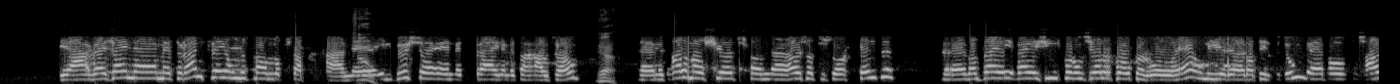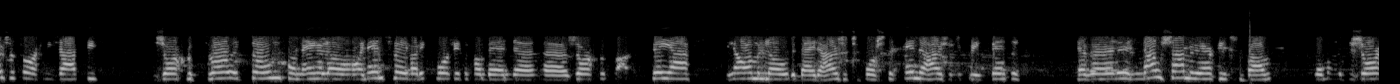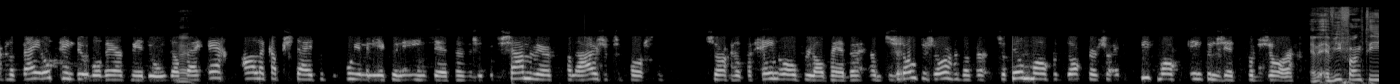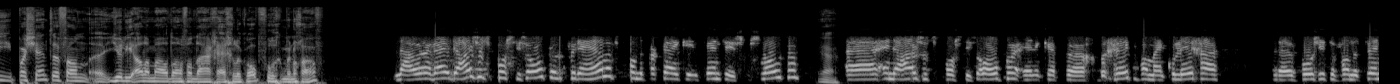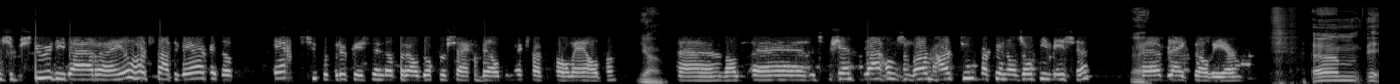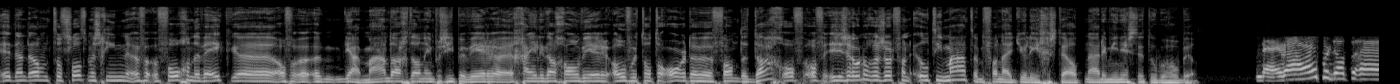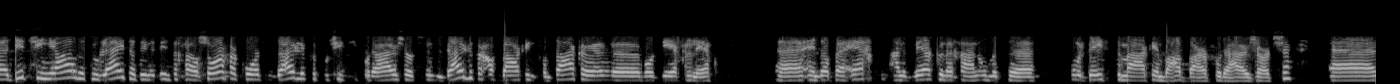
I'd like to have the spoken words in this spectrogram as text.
ja, wij zijn met ruim 200 man op stap gegaan. In bussen en met treinen met de auto. Ja, met allemaal shirts van uh, huisartsenzorg Twente. Eh, want wij, wij zien voor onszelf ook een rol hè, om hier eh, wat in te doen. We hebben ons als huisartsorganisatie, de zorggroep Toon van Hengelo en Enschede, waar ik voorzitter van ben, de eh, zorggroep VEA in Almelo, de beide huisartsenposten en de huisartsenkring Twente, hebben we een nauw samenwerkingsverband om te zorgen dat wij ook geen dubbel werk meer doen. Dat Nee. wij echt alle capaciteiten op een goede manier kunnen inzetten. We zoeken de samenwerking van de huisartsenposten zorgen dat we geen overlap hebben. Om te zo te zorgen dat we zoveel mogelijk dokters zo effectief mogelijk in kunnen zetten voor de zorg. en, en wie vangt die patiënten van eh, jullie allemaal dan vandaag eigenlijk op? Vroeg ik me nog af. Nou, eh, wij, de huisartsenpost is open. Voor de helft van de praktijken in Twente is gesloten. Ja. Eh, en de huisartsenpost is open. En ik heb begrepen van mijn collega, voorzitter van het Twentse bestuur, die daar heel hard staat te werken, dat echt super druk is en dat er al dokters zijn gebeld om extra te komen helpen. Ja, Eh, want eh de patiënten dragen ons een warm hart toe, maar kunnen ons ook niet missen. Nee. Eh, blijkt wel weer. Ehm, eh, dan, dan tot slot misschien eh, volgende week, eh, of eh, eh, ja, maandag dan in principe weer... eh, gaan jullie dan gewoon weer over tot de orde van de dag? Of, of is er ook nog een soort van ultimatum vanuit jullie gesteld naar de minister toe bijvoorbeeld? Nee, wij hopen dat eh, dit signaal ertoe leidt dat in het integraal zorgakkoord een duidelijke positie voor de huisarts, een duidelijke afbaking van taken eh, wordt neergelegd. Eh, en dat wij echt aan het werk kunnen gaan om het, om het beter te maken en behapbaar voor de huisartsen.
